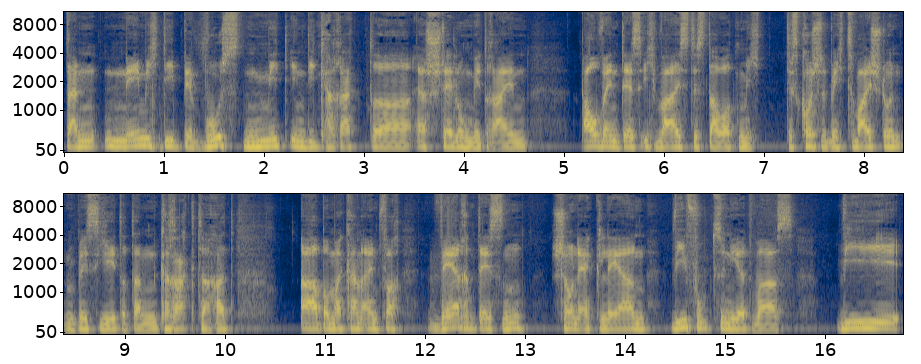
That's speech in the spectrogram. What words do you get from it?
dann nehme ich die bewusst mit in die Charaktererstellung mit rein. Auch wenn das, ich weiß, das dauert mich, das kostet mich zwei Stunden, bis jeder dann einen Charakter hat. Aber man kann einfach währenddessen schon erklären, wie funktioniert was, wie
